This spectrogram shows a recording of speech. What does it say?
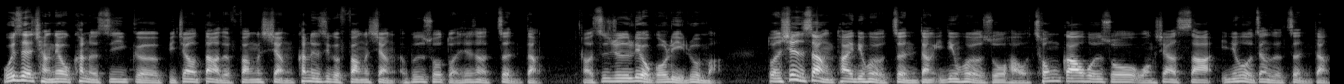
我一直在强调，我看的是一个比较大的方向，看的是一个方向，而不是说短线上的震荡。好，这就是遛狗理论嘛。短线上它一定会有震荡，一定会有说好冲高或者说往下杀，一定会有这样子的震荡。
